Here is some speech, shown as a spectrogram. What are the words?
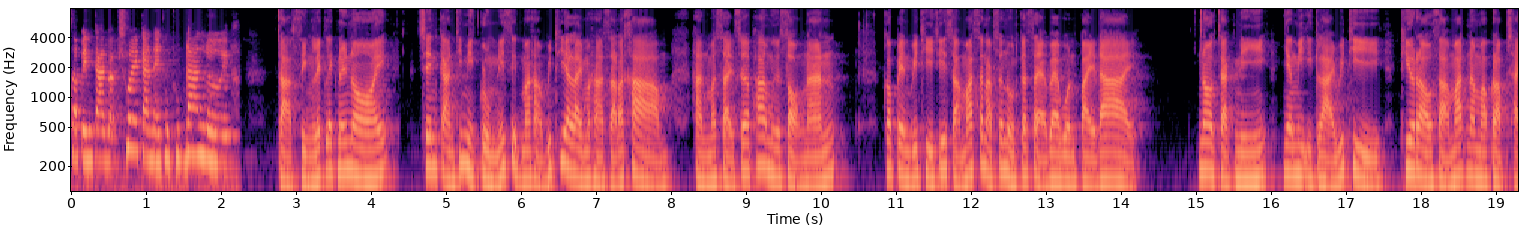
จะเป็นการแบบช่วยกันในทุกๆด้านเลย จากสิ่งเล็กๆ น้อยๆเช่นการที่มีกลุ่มนิสิตมหาวิทยาลัยมหาสารคาม หันมาใส่เสื้อผ้ามือสองนั้น ก็เป็นวิธีที่สามารถสนับสนุนกระแสแวร์วนไปได้ นอกจากนี้ยังมีอีกหลายวิธีที่เราสามารถนำมาปรับใช้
